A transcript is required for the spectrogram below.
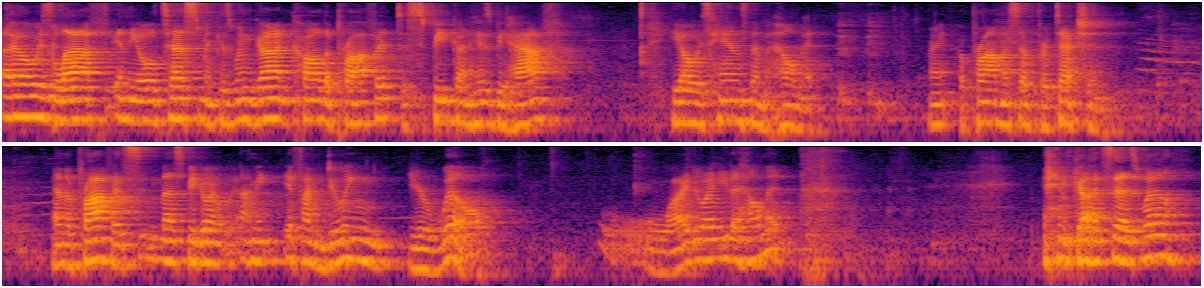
I always laugh in the Old Testament because when God called a prophet to speak on his behalf, he always hands them a helmet, right? A promise of protection. And the prophets must be going, I mean, if I'm doing your will, why do I need a helmet? And God says, well,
